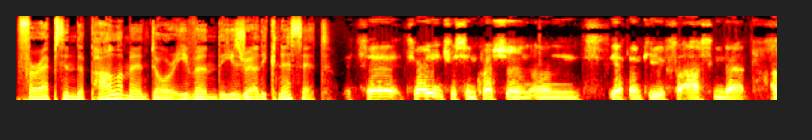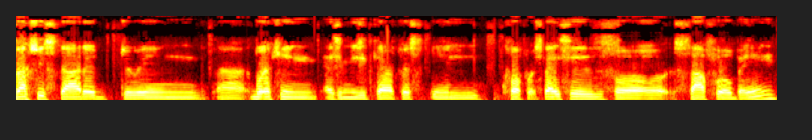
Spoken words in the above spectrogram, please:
perhaps in the parliament or even the Israeli Knesset? It's a, it's a very interesting question, and yeah, thank you for asking that. I've actually started doing uh, working as a music therapist in corporate spaces for staff well-being,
